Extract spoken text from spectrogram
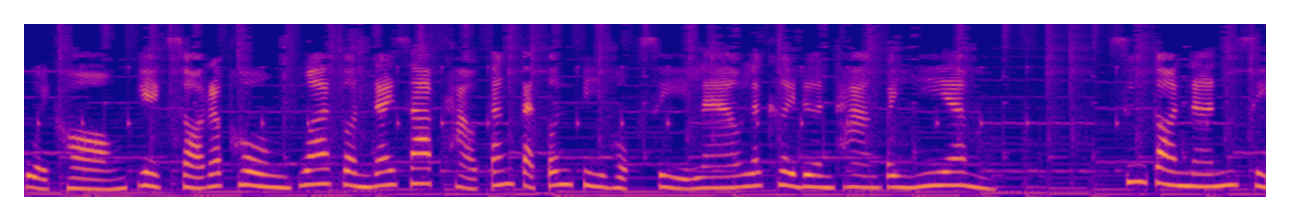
ป่วยของ เอกสรพงษ์ว่าตนได้ทราบข่าวตั้งแต่ต้นปี 64 แล้วและเคยเดินทางไปเยี่ยม ซึ่งตอนนั้นสี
